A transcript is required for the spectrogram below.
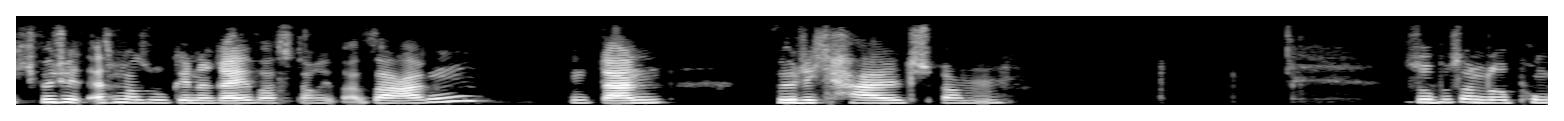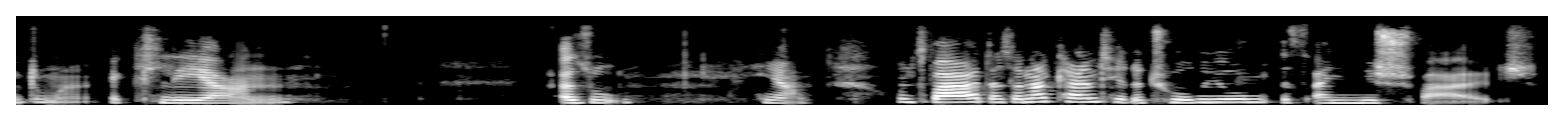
ich würde jetzt erstmal so generell was darüber sagen und dann würde ich halt ähm, so besondere Punkte mal erklären. Also, ja. Und zwar, das anerkannte Territorium ist ein Mischwald.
